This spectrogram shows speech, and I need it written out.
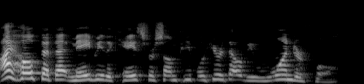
I hope that that may be the case for some people here. That would be wonderful.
